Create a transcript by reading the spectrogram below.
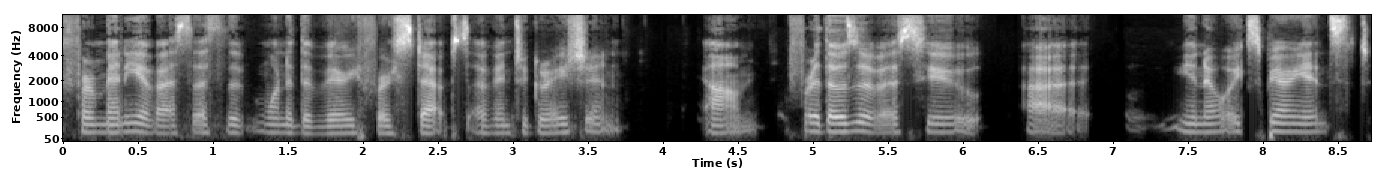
for many of us that's the one of the very first steps of integration. Um, for those of us who uh, you know experienced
